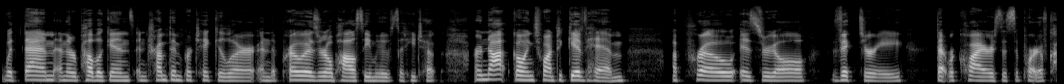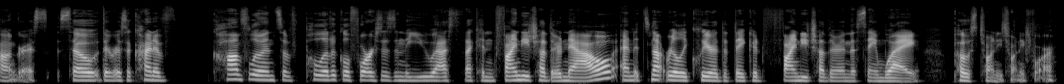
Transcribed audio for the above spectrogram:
with them and the Republicans and Trump in particular, and the pro Israel policy moves that he took, are not going to want to give him a pro Israel victory that requires the support of Congress. So there is a kind of confluence of political forces in the US that can find each other now, and it's not really clear that they could find each other in the same way post 2024.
